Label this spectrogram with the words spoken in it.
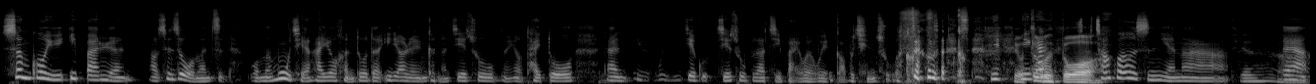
胜过于一般人啊，甚至我们自我们目前还有很多的医疗人员可能接触没有太多，但因为我已经接过接触不到几百位，我也搞不清楚这样子。你你看，超过二十年啦，天啊！对啊，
